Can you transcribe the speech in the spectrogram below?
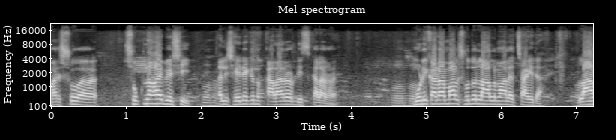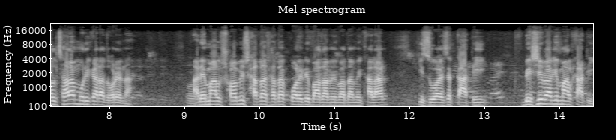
মানে শুকনো হয় বেশি তাহলে সেটা কিন্তু কালারও ডিসকালার হয়। মুড়ি কাটা মাল শুধু লাল মালের চাহিদা। লাল ছাড়া মুড়ি কাটা ধরে না। আর এই মাল সবই সাদা সাদা কোয়ালিটি বাদামি বাদামি কালার কিছু আছে কাটি বেশিরভাগই মাল কাটি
